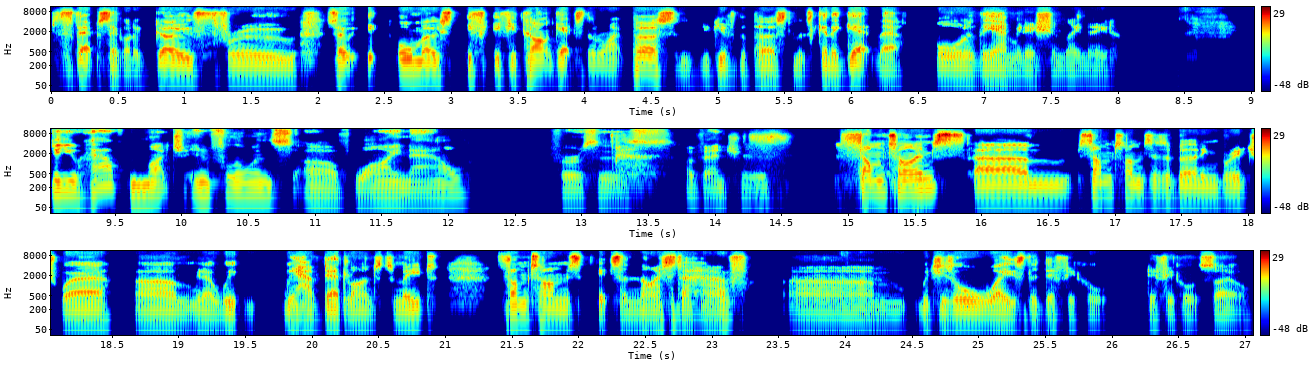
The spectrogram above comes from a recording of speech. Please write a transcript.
steps they've got to go through. So it almost, if, if you can't get to the right person, you give the person that's going to get there all of the ammunition they need. Do you have much influence of why now versus eventually? Sometimes, um, sometimes there's a burning bridge where um, you know we we have deadlines to meet. Sometimes it's a nice to have, um, which is always the difficult difficult sale.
